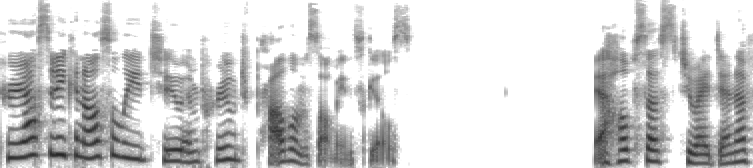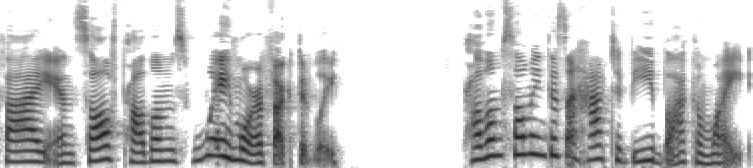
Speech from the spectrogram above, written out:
Curiosity can also lead to improved problem solving skills. It helps us to identify and solve problems way more effectively. Problem solving doesn't have to be black and white.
